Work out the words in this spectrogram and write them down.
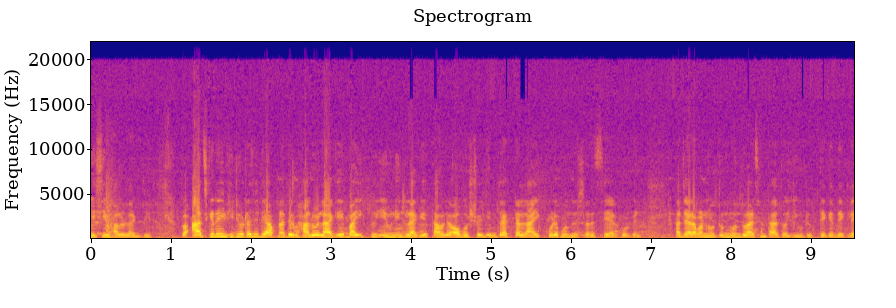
বেশি ভালো লাগবে। তো আজকের এই ভিডিওটা যদি আপনাদের ভালো লাগে বা একটু ইউনিক লাগে, তাহলে অবশ্যই কিন্তু একটা লাইক করে বন্ধুদের সাথে শেয়ার করবেন। আর যারা আমার নতুন বন্ধু আছেন, তারা তো ইউটিউব থেকে দেখলে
